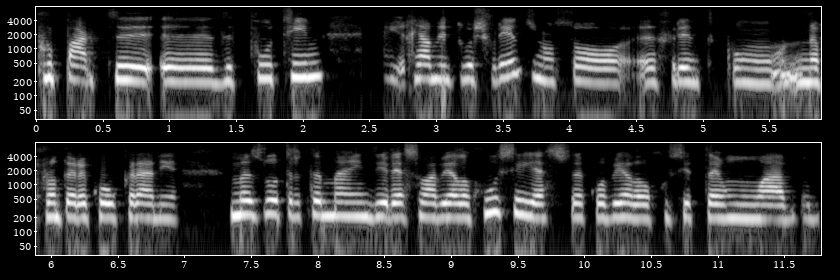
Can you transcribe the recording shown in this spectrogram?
por parte uh, de Putin realmente duas frentes, não só a frente com, na fronteira com a Ucrânia, mas outra também em direção à Bielorrússia, e esta com a Bielorrússia tem um lado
